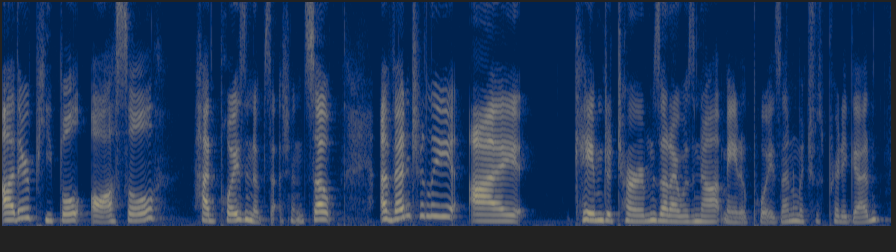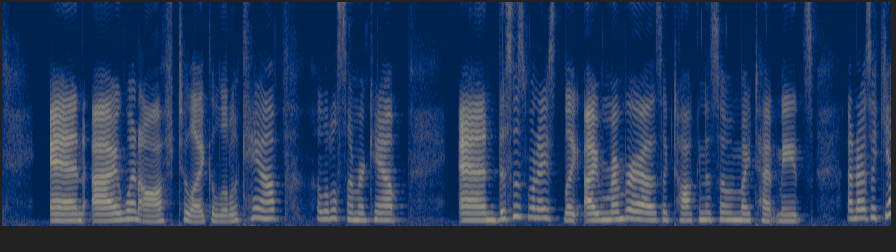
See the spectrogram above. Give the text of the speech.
other people also had poison obsession. So eventually I came to terms that I was not made of poison, which was pretty good. And I went off to like a little camp, a little summer camp. And this is when I like I remember I was like talking to some of my tent mates and I was like, "Yeah,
